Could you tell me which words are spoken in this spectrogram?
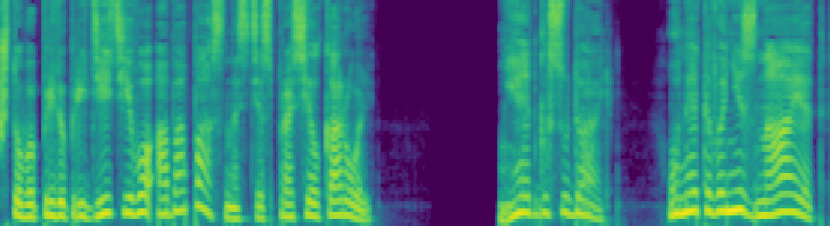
чтобы предупредить его об опасности?» — спросил король. «Нет, государь, он этого не знает».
